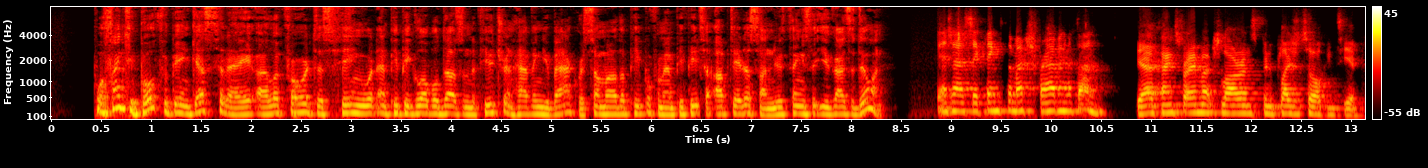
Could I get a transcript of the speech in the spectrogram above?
Well, thank you both for being guests today. I look forward to seeing what MPP Global does in the future and having you back with some other people from MPP to update us on new things that you guys are doing. Fantastic. Thanks so much for having us on. Yeah, thanks very much, Lauren. It's been a pleasure talking to you.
